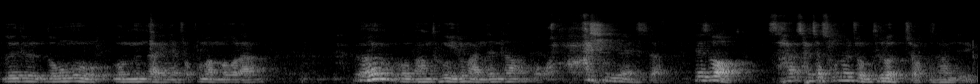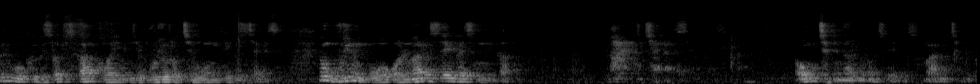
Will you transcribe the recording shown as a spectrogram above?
너희들 너무 먹는 거 아니냐 조금만 먹어라 어? 뭐 방송 이러면 안 된다 뭐와 심려했어요 그래서 사, 살짝 손을 좀 들었죠 그 사람들이 그리고 그 서비스가 거의 이제 무료로 제공이 되기 시작했어요 그럼 우리는 뭐 얼마를 세이브했습니까? 12,000원 세이브했어요 엄청난 돈을 세이브했어요 12,000원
